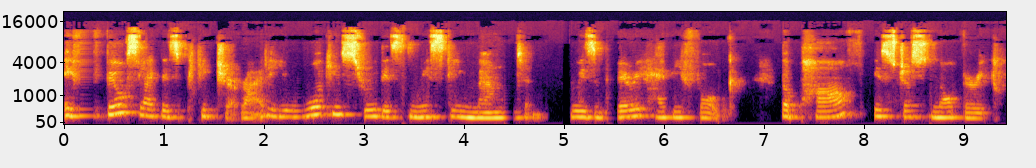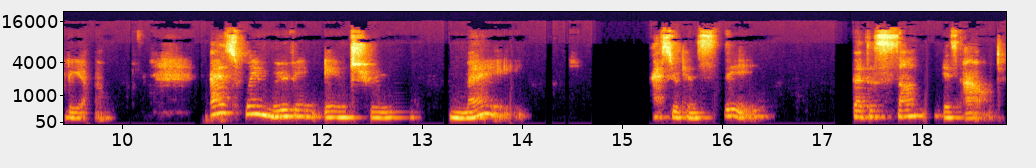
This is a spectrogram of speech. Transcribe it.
it feels like this picture, right? You're walking through this misty mountain with very heavy fog. The path is just not very clear. As we're moving into May, as you can see, that the sun is out.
